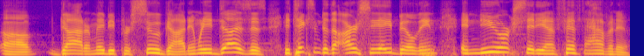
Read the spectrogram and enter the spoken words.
uh, God or maybe pursue God. And what he does is he takes them to the RCA building in New York City on Fifth Avenue.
